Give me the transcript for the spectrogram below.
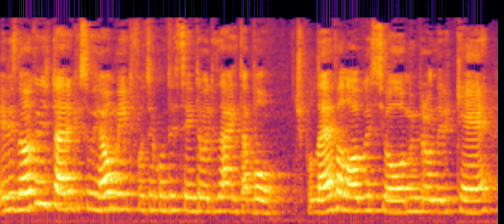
eles não acreditaram que isso realmente fosse acontecer, então eles, ai, tá bom, tipo, leva logo esse homem para onde ele quer,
